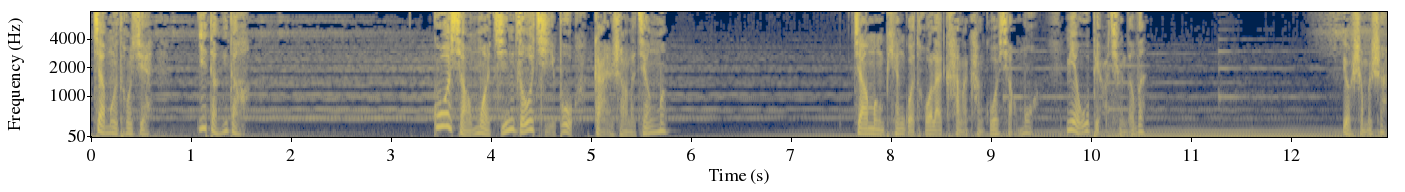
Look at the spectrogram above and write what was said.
江梦同学，你等一等。郭小莫紧走几步，赶上了江梦。江梦偏过头来看了看郭小莫，面无表情的问：“有什么事儿？”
